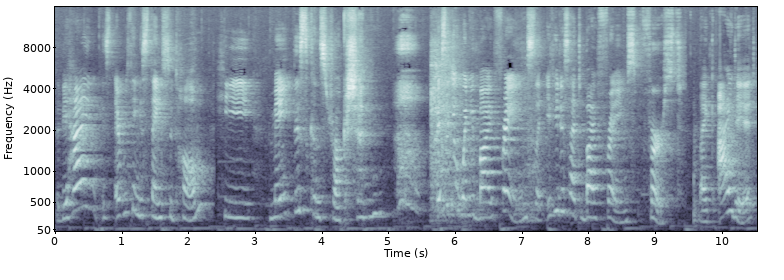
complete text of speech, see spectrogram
The behind is everything is thanks to Tom. He made this construction. Basically when you buy frames, like if you decide to buy frames first, like I did,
